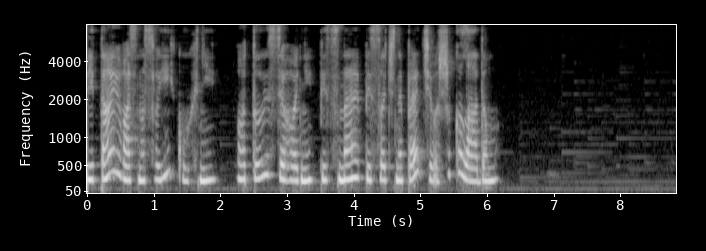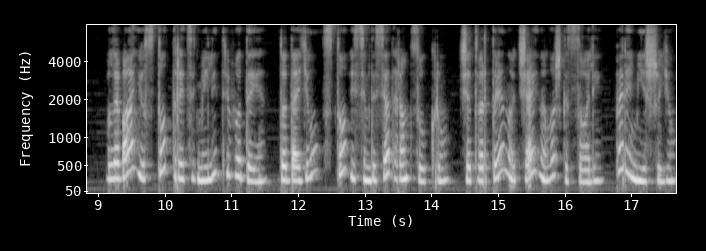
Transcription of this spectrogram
Вітаю вас на своїй кухні. Готую сьогодні пісне пісочне печиво з шоколадом. Вливаю 130 мл води, додаю 180 г цукру, четвертину чайної ложки солі, перемішую.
